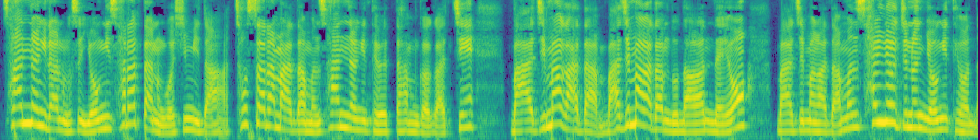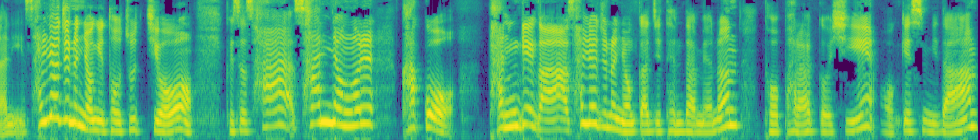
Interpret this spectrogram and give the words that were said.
산영이라는 것은 영이 살았다는 것입니다. 첫사람 아담은 산영이 되었다 함과 같이 마지막 아담, 마지막 아담도 나왔네요. 마지막 아담은 살려주는 영이 되었나니 살려주는 영이 더 좋지요. 그래서 사, 산영을 갖고 단계가 살려주는 영까지 된다면은 더 바랄 것이 없겠습니다.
